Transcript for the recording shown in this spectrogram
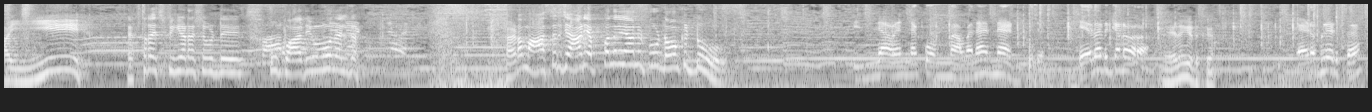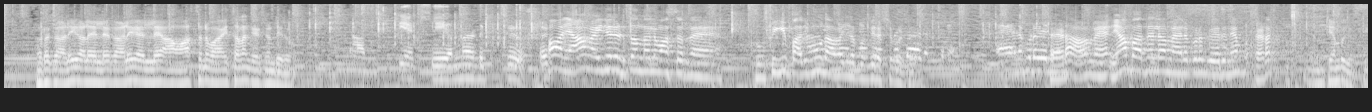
അയ്യേ എത്ര എച്ച് പിക്കാണ് രക്ഷപ്പെട്ട്? ഓ പതിമൂന്നല്ല. എടാ മാസ്റ്റർ ചാടി അപ്പം തന്നെ ഞാൻ ഫുഡ് നോക്കിട്ടു ഇല്ല അവനെ എന്നെ കൊന്ന്. അവനെ എന്നെ അടിച്ച. ഏതെടുക്കണ്ട പറ? ഏതെങ്കിലും എടുക്കുക എടബിൾ എടുത്ത? ഇവിടെ കളി കളയല്ലേ കളി കളയല്ലേ. ആ മാസ്റ്ററിന്റെ വായ്ത്തളം കേൾക്കേണ്ടി വരും. ആ ഞാൻ കഴിഞ്ഞാൽ എടുത്തു തന്നാലും മാസ്റ്ററിനെ? കുപ്പിക്ക് പതിമൂന്നാവില്ല കുപ്പി രക്ഷപ്പെട്ടു. എടാ അവൻ ഞാൻ പറഞ്ഞല്ലോ മേലപ്പുറം കയറി ഞാൻ എടാ നൂറ്റിയമ്പത് കിട്ടി.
